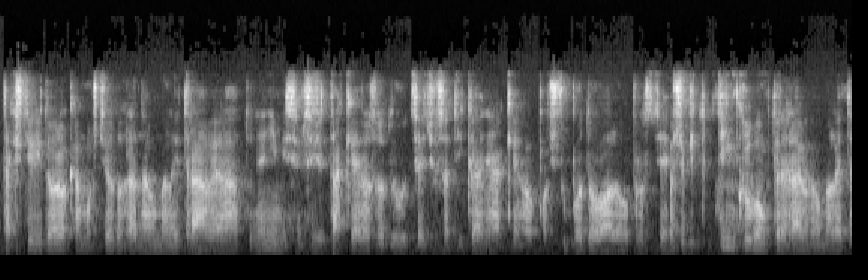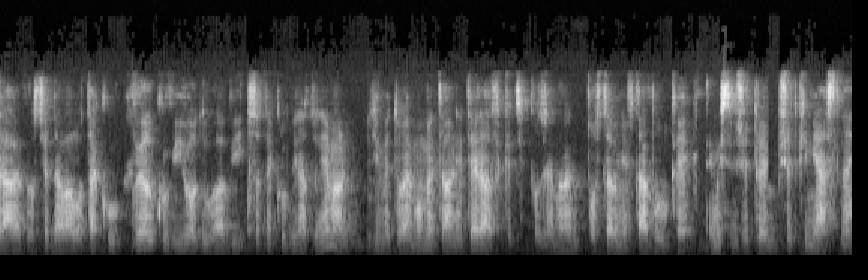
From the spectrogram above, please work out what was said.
tak 4 do roka môžete odohrať na umelej tráve a to není, myslím si, že také rozhodujúce, čo sa týka nejakého počtu bodov, alebo proste, že by tým klubom, ktoré hrajú na umelej tráve, proste dávalo takú veľkú výhodu, aby ostatné kluby na to nemali. Vidíme to aj momentálne teraz, keď si pozrieme len postavenie v tabulke, tak myslím, že to je všetkým jasné.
